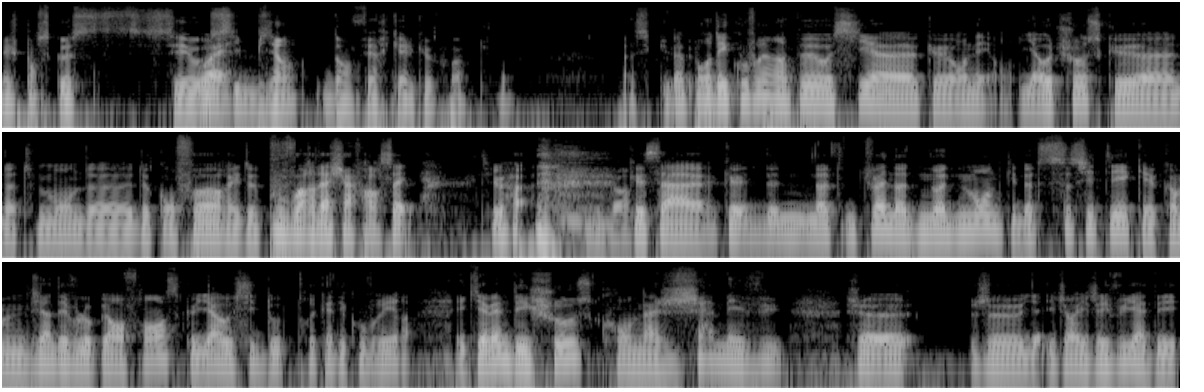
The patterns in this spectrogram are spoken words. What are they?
Mais je pense que c'est Ouais. aussi bien d'en faire quelques fois, tu vois. Parce que Bah, pour découvrir un peu aussi euh, qu'il y a autre chose que euh, notre monde euh, de confort et de pouvoir d'achat français. tu vois que ça que de- notre tu vois notre, notre monde qui notre société qui est quand même bien développée en France qu'il y a aussi d'autres trucs à découvrir et qu'il y a même des choses qu'on n'a jamais vues je je j'ai vu il y a des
